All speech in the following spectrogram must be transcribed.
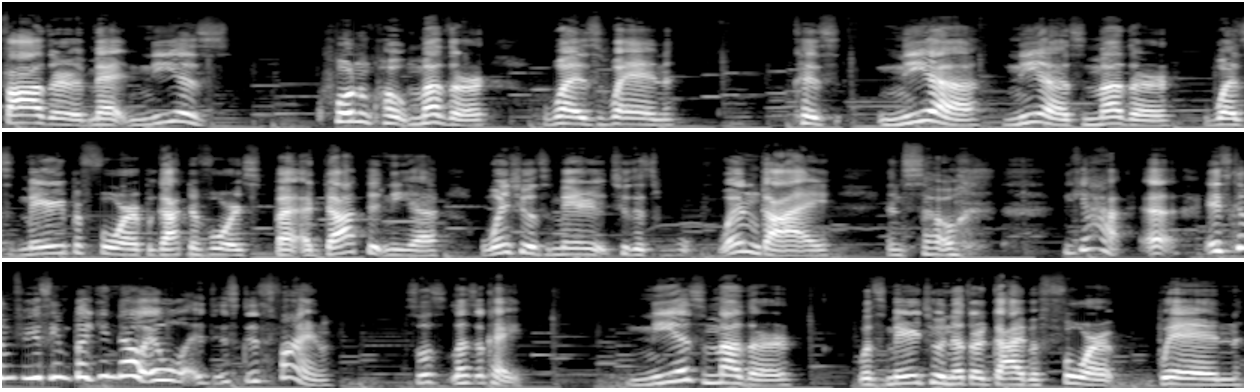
father met Nia's quote unquote mother was when because Nia Nia's mother was married before but got divorced but adopted Nia when she was married to this one guy and so yeah uh, it's confusing but you know it will it's, it's fine. So let's, let's okay. Nia's mother was married to another guy before when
